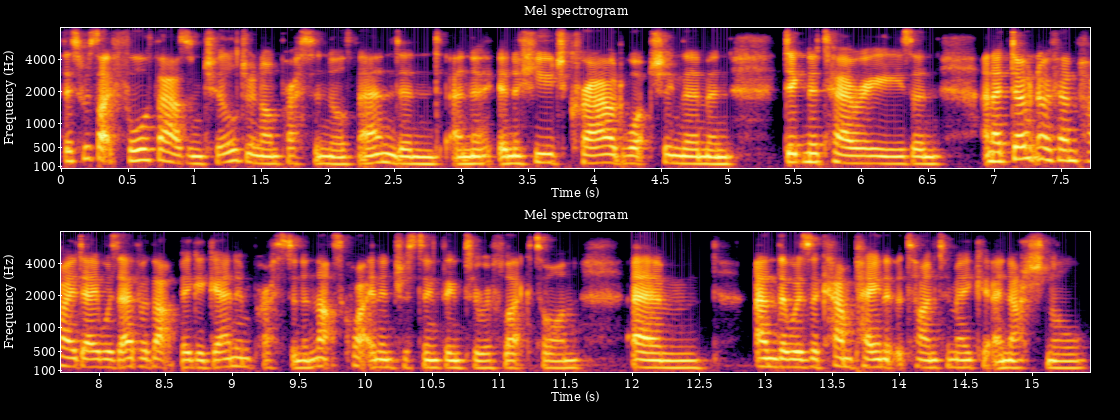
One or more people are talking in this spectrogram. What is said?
this was like 4,000 children on Preston North End and and a, and a huge crowd watching them and dignitaries and and I don't know if Empire Day was ever that big again in Preston and that's quite an interesting thing to reflect on. Um, and there was a campaign at the time to make it a national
